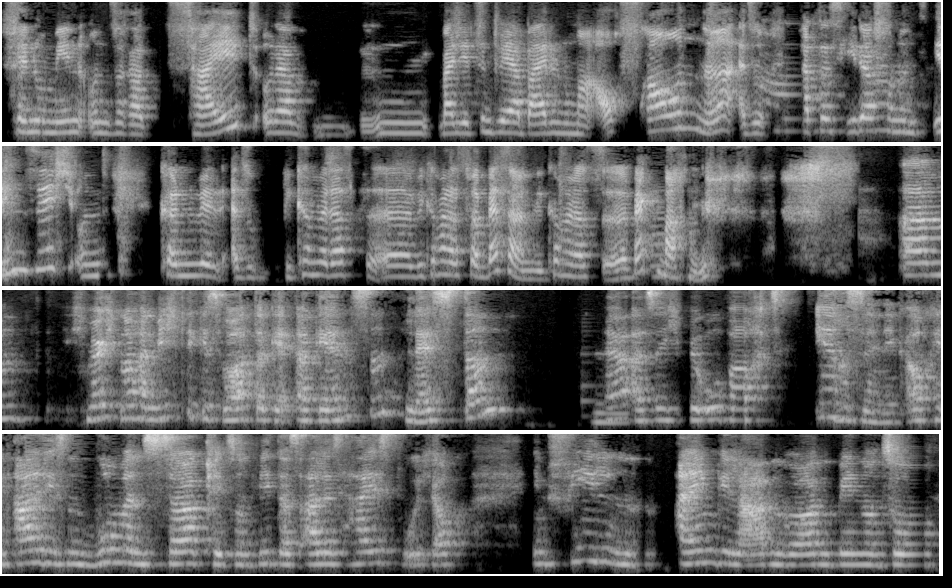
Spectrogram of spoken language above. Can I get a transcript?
Phänomen unserer Zeit oder, mm, weil jetzt sind wir ja beide nun mal auch Frauen, ne? Also hat das jeder von uns in sich und können wir, also wie können wir das, äh, wie können wir das verbessern? Wie können wir das äh, wegmachen? Ähm, ich möchte noch ein wichtiges Wort ergänzen, lästern. Mhm. Ja, also ich beobachte irrsinnig, auch in all diesen Woman Circles und wie das alles heißt, wo ich auch in vielen eingeladen worden bin und so.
